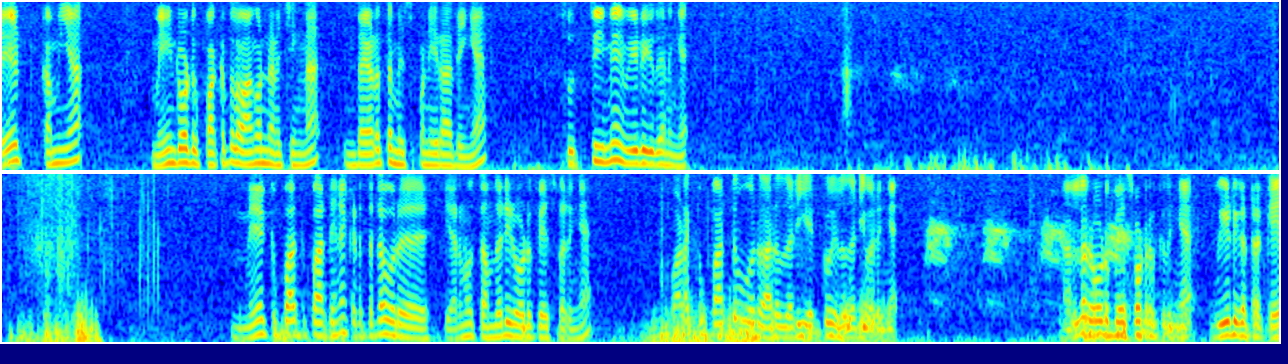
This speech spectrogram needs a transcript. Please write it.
ரேட் கம்மியாக மெயின் ரோடுக்கு பக்கத்தில் வாங்கணும்னு நினச்சிங்கன்னா இந்த இடத்த மிஸ் பண்ணிடாதீங்க சுற்றியுமே வீடுக்கு தானுங்க மேற்கு பார்த்து பார்த்தீங்கன்னா கிட்டத்தட்ட ஒரு இரநூத்தம்பது அடி ரோடு ஃபேஸ் வருங்க. வடக்கு பார்த்து ஒரு அறுபது அடி எட்டு எழுபது அடி வருங்க. நல்ல ரோடு பேஸோடு இருக்குதுங்க. வீடு கட்டுறக்கு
